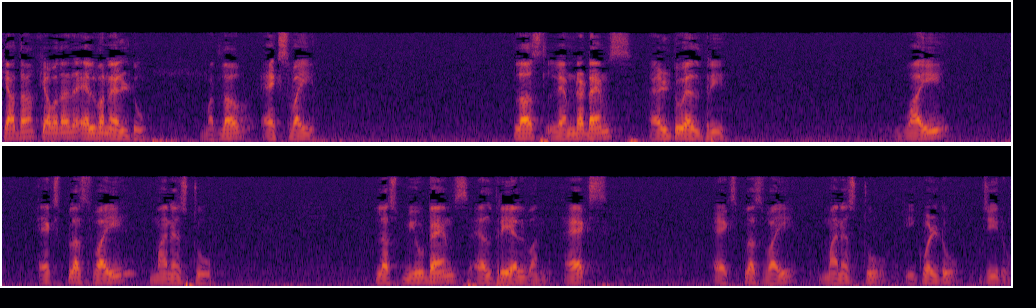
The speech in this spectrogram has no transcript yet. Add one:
क्या था? क्या बताया था? एल वन एल टू मतलब x y plus lambda times L two L three y x plus y minus two plus mu times L three L one x x plus y minus two equal to zero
